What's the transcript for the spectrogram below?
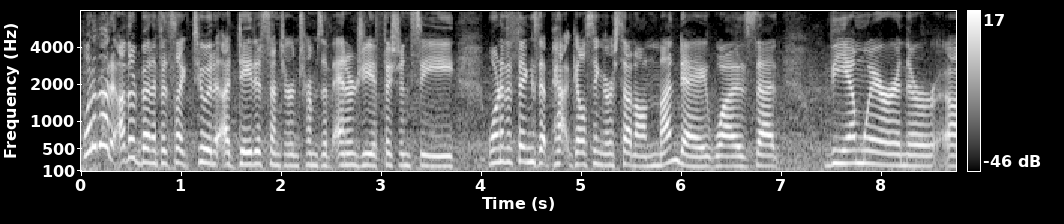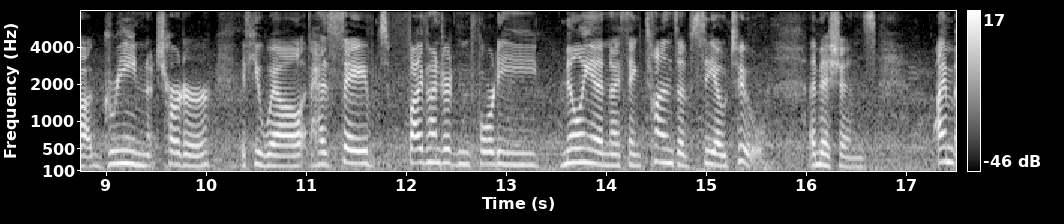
What about other benefits like to a data center in terms of energy efficiency? One of the things that Pat Gelsinger said on Monday was that VMware and their uh, green charter, if you will, has saved 540 million, I think, tons of CO2 emissions. I'm,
